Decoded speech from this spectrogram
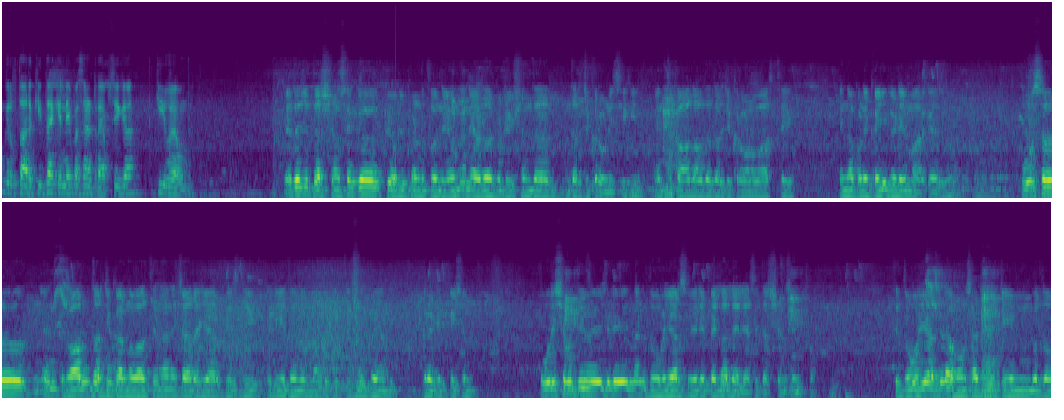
ਗ੍ਰਿਫਤਾਰ ਕੀਤਾ, ਕਿੰਨੇ ਪਰਸੈਂਟ ਟ੍ਰੈਪ ਸੀਗਾ ਤੇ ਕੀ ਹੋਇਆ ਹੁੰਦਾ ਇਹਦੇ 'ਚ ਦਰਸ਼ਨ ਸਿੰਘ ਪਿਓਰੀ ਪਿੰਡ ਤੋਂ ਨੇ, ਉਹਨਾਂ ਨੇ ਆਪਦਾ ਪਟੀਸ਼ਨ ਦਾ ਦਰਜ ਕਰਾਉਣੀ ਸੀਗੀ। ਇੰਤਕਾਲ ਆਪਦਾ ਦਰਜ ਕਰਾਉਣ ਵਾਸਤੇ ਇਹਨਾਂ ਕੋਲੇ ਕਈ ਗੇੜੇ ਮਾਰ ਗਿਆ ਸੀ। ਉਸ ਇੰਤਕਾਲ ਨੂੰ ਦਰਜ ਕਰਨ ਵਾਸਤੇ ਇਹਨਾਂ ਨੇ 4000 ਰੁਪਏ ਦੀ ਜਿਹੜੀ ਇਹਨਾਂ ਨੇ ਮੰਗ ਕੀਤੀ ਸੀ ਰੁਪਇਆਂ ਦੀ ਗ੍ਰੈਟੀਫਿਕੇਸ਼ਨ ਉਹ ਰਿਸ਼ਵਤ ਦੇ ਜਿਹੜੇ ਇਹਨਾਂ ਨੇ 2000 ਸਵੇਰੇ ਪਹਿਲਾਂ ਲੈ ਲਿਆ ਸੀ ਦਰਸ਼ਨ ਸਿੰਘ ਤੋਂ। ਤੇ 2000 ਜਿਹੜਾ ਹੁਣ ਸਾਡੀ ਟੀਮ ਵੱਲੋਂ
